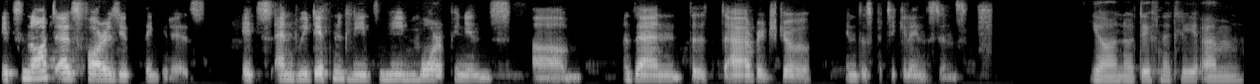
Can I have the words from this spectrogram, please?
it's not as far as you think it is. It's and we definitely need more opinions um, than the, the average Joe in this particular instance. Yeah, no, definitely. Um,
